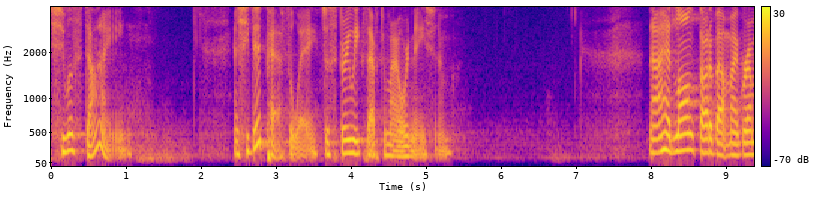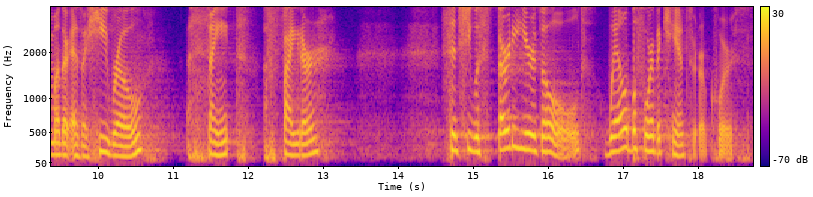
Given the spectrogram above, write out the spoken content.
She was dying. And she did pass away just three weeks after my ordination. Now, I had long thought about my grandmother as a hero, a saint, a fighter. Since she was 30 years old, well before the cancer, of course,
